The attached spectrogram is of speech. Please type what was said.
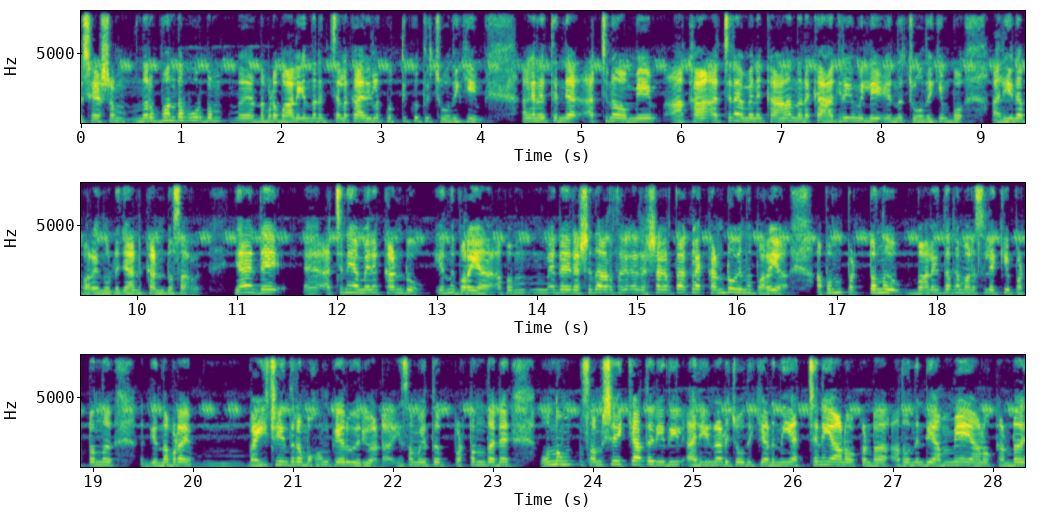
ശേഷം നിർബന്ധപൂർവം നമ്മുടെ ബാലചന്ദ്രൻ ചില കാര്യങ്ങൾ കുത്തി കുത്തി ചോദിക്കുകയും അങ്ങനെ തന്റെ അച്ഛനും അമ്മയും ആ അച്ഛനും അമ്മേനെ കാണാൻ നിനക്ക് ആഗ്രഹമില്ലേ എന്ന് ചോദിക്കുമ്പോൾ അലീന പറയുന്നുണ്ട് ഞാൻ കണ്ടു സാർ. ഞാൻ എന്റെ അച്ഛനെയും അമ്മേനെ കണ്ടു എന്ന് പറയുക അപ്പം എന്റെ രക്ഷിതാർത്ഥ രക്ഷകർത്താക്കളെ കണ്ടു എന്ന് പറയുക അപ്പം പെട്ടെന്ന് ബാലചന്ദ്രന്റെ മനസ്സിലേക്ക് പെട്ടെന്ന് നമ്മുടെ വൈചേന്ദ്ര മുഖം കയറി വരിക കേട്ടോ. ഈ സമയത്ത് പെട്ടെന്ന് തന്നെ ഒന്നും സംശയിക്കാത്ത രീതിയിൽ അലീനയോട് ചോദിക്കുകയാണ് നീ അച്ഛനെയാണോ കണ്ടത്? അതോ നിന്റെ അമ്മയെയാണോ കണ്ടത്?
